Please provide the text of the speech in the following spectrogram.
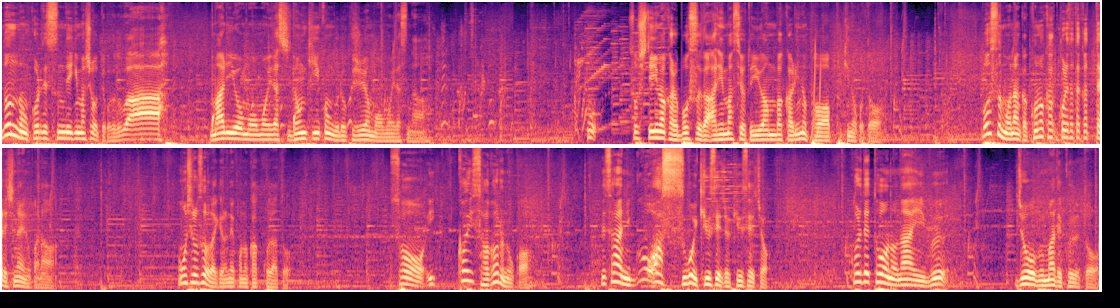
どんどんこれで進んでいきましょうってこと。でわー。マリオも思い出すしドンキーコング64も思い出すな。おそして今からボスがありますよと言わんばかりのパワーアップキノコと。ボスもなんかこの格好で戦ったりしないのかな？面白そうだけどねこの格好だと。さあ一回下がるのか？でさらにうわすごい急成長急成長。これで塔の内部上部まで来ると。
